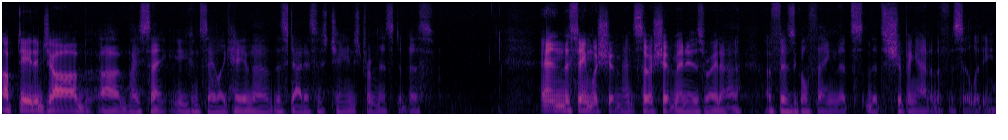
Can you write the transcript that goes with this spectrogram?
update a job uh, by saying, you can say, like, hey, the, the status has changed from this to this. And the same with shipment. So a shipment is, right, a, a physical thing that's, that's shipping out of the facility.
